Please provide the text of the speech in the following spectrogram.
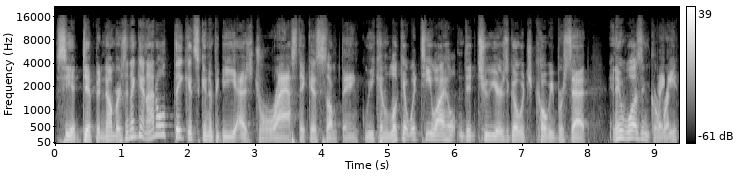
see a dip in numbers. And again, I don't think it's going to be as drastic as something. We can look at what T.Y. Hilton did two years ago with Jacoby Brissett, and it wasn't great.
